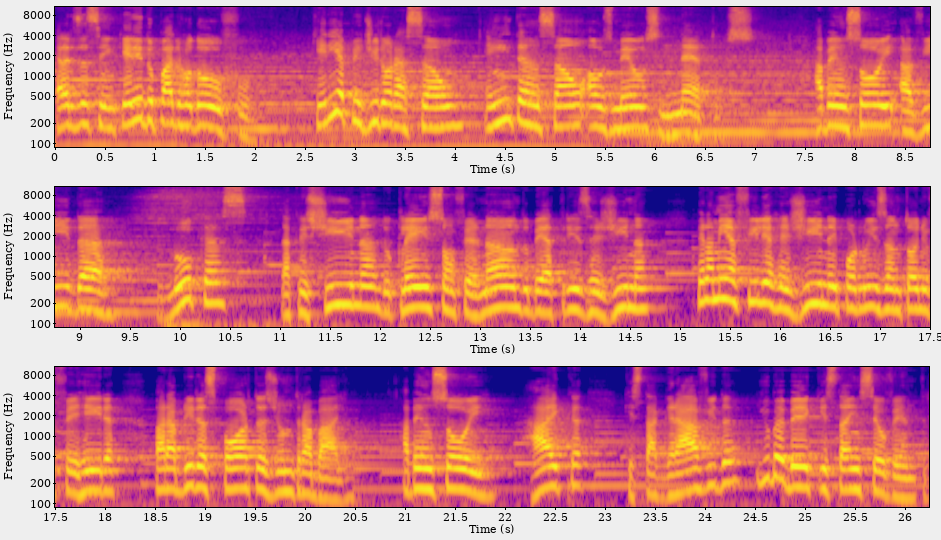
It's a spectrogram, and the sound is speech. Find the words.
Ela diz assim: Querido Padre Rodolfo, queria pedir oração em intenção aos meus netos. Abençoe a vida do Lucas, da Cristina, do Cleison, Fernando, Beatriz Regina, pela minha filha Regina e por Luiz Antônio Ferreira para abrir as portas de um trabalho. Abençoe Raica, que está grávida, e o bebê que está em seu ventre.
